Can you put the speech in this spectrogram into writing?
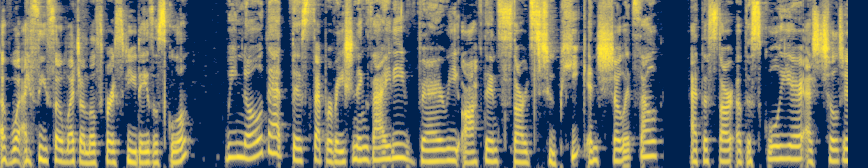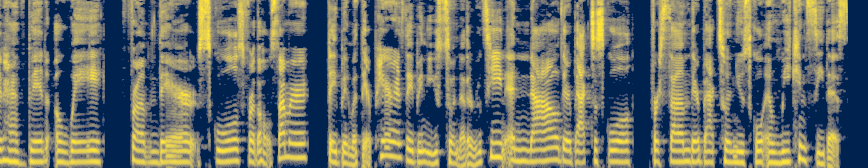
of what I see so much on those first few days of school. We know that this separation anxiety very often starts to peak and show itself at the start of the school year as children have been away from their schools for the whole summer. They've been with their parents. They've been used to another routine and now they're back to school. For some, they're back to a new school and we can see this.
